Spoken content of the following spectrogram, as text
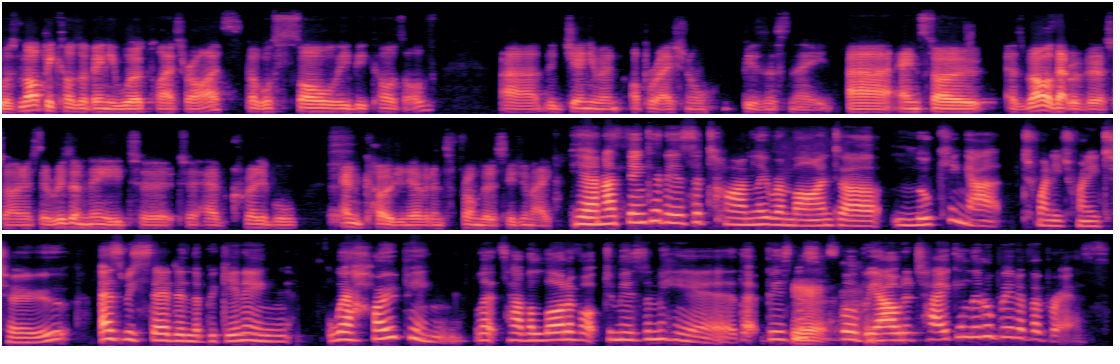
was not because of any workplace rights, but was solely because of uh, the genuine operational business need. Uh, and so, as well as that reverse onus, there is a need to to have credible and cogent evidence from the decision maker. Yeah, and I think it is a timely reminder looking at 2022. As we said in the beginning, we're hoping, let's have a lot of optimism here, that businesses yeah. will be able to take a little bit of a breath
